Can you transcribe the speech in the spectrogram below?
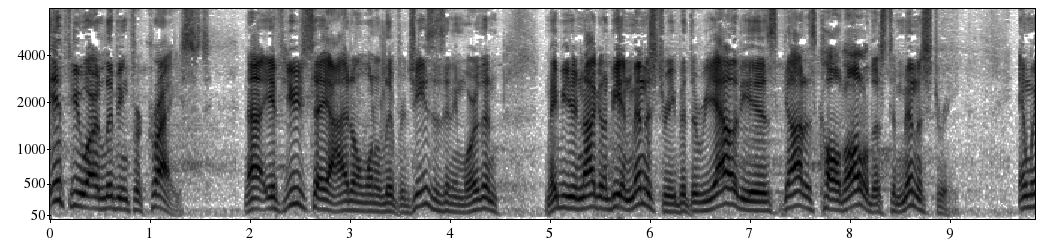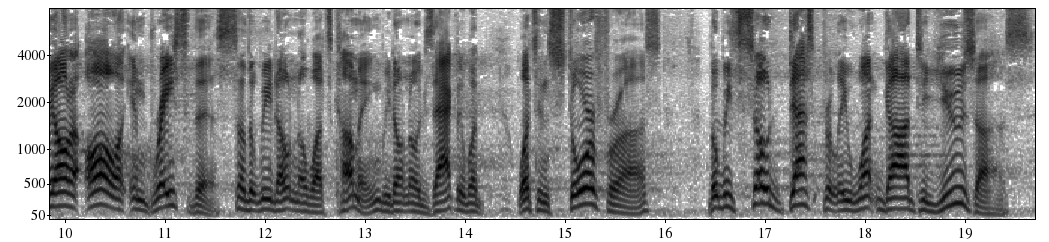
if you are living for Christ. Now, if you say, I don't want to live for Jesus anymore, then maybe you're not going to be in ministry. But the reality is, God has called all of us to ministry. And we ought to all embrace this so that we don't know what's coming. We don't know exactly what, what's in store for us. But we so desperately want God to use us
